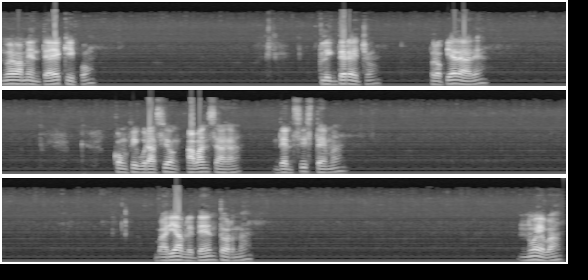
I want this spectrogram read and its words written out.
Nuevamente a equipo, clic derecho, propiedades, configuración avanzada del sistema, variable de entorno, nueva,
